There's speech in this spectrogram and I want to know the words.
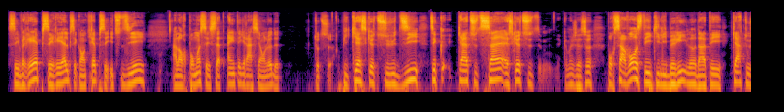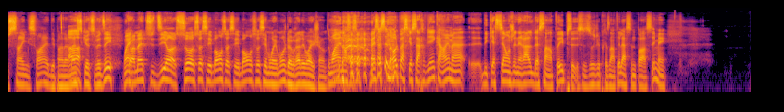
c'est vrai, puis c'est réel, puis c'est concret, puis c'est étudié. Alors pour moi, c'est cette intégration-là de tout ça. Puis qu'est-ce que tu dis, tu sais, quand tu te sens, est-ce que tu, comment je dis ça, pour savoir si t'es équilibré, là, dans tes quatre ou cinq sphères, dépendamment Ah. de ce que tu veux dire, Ouais. comment tu dis, ah, ça, ça c'est bon, ça c'est bon, ça c'est moins bon, je devrais aller voir les chants. Ouais, non, c'est ça. Mais ça, c'est drôle parce que ça revient quand même à euh, des questions générales de santé, puis c'est ça que j'ai présenté la semaine passée, mais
